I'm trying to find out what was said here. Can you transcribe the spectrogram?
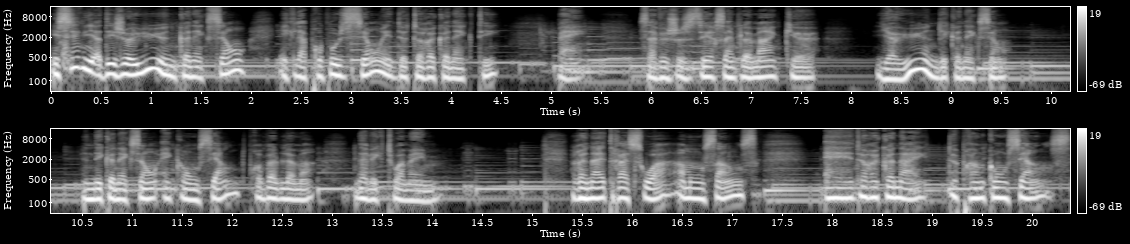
Et s'il y a déjà eu une connexion et que la proposition est de te reconnecter, ben, ça veut juste dire simplement qu'il y a eu une déconnexion. Une déconnexion inconsciente, probablement, d'avec toi-même. Renaître à soi, à mon sens, est de reconnaître, de prendre conscience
